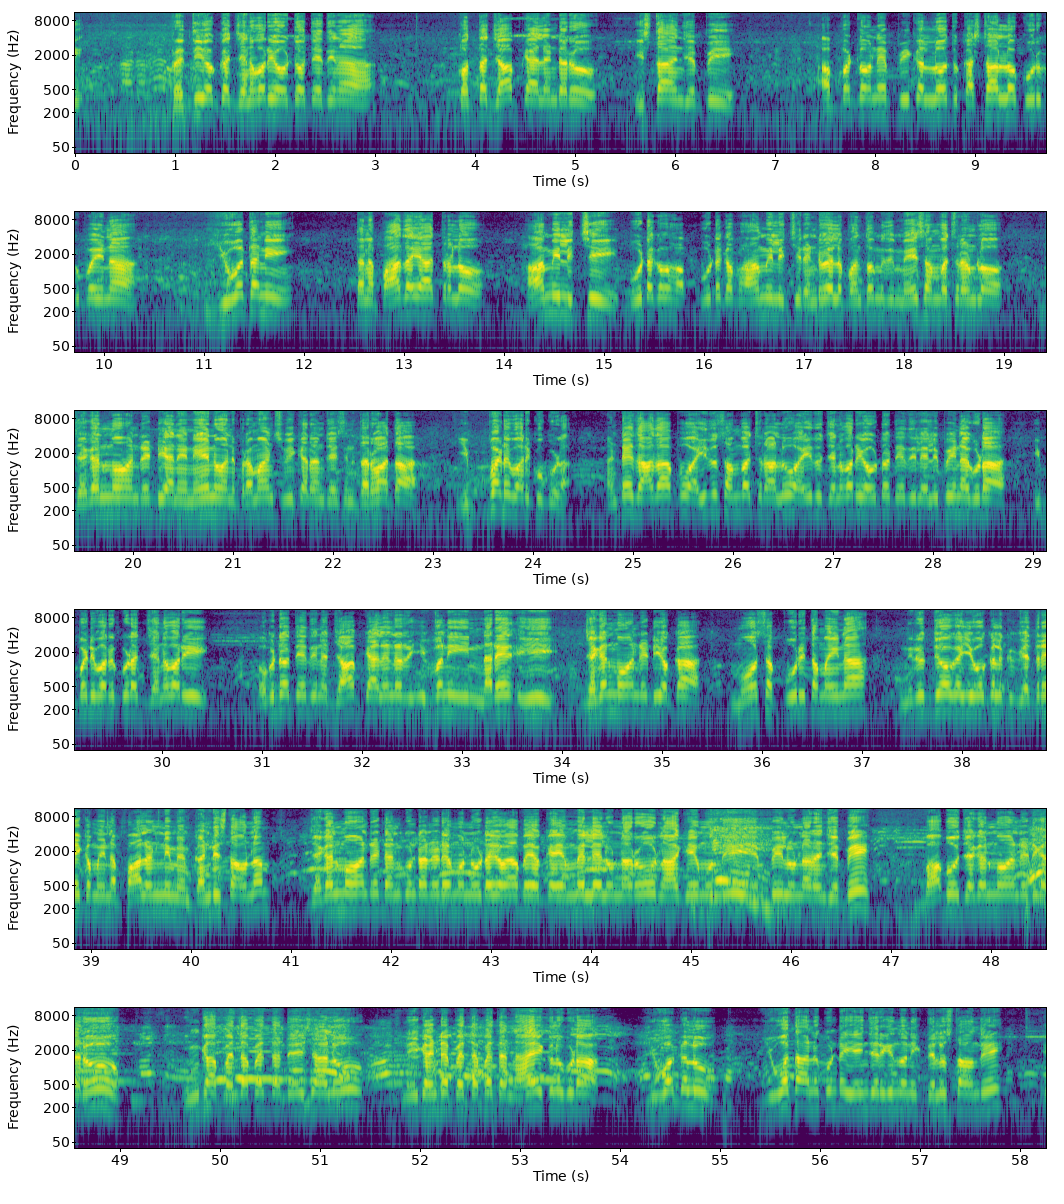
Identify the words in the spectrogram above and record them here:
ప్రతి ఒక్క జనవరి ఒకటో తేదీన కొత్త జాబ్ క్యాలెండరు ఇస్తా అని చెప్పి అప్పట్లోనే పీకల్లోతు కష్టాల్లో కూరుకుపోయిన యువతని తన పాదయాత్రలో హామీలు ఇచ్చి బూటక బూటకపు హామీలు ఇచ్చి రెండు వేల పంతొమ్మిది మే సంవత్సరంలో జగన్మోహన్ రెడ్డి అనే నేను అని ప్రమాణ స్వీకారం చేసిన తర్వాత ఇప్పటి వరకు కూడా. అంటే దాదాపు ఐదు సంవత్సరాలు ఐదు జనవరి ఒకటో తేదీలు వెళ్ళిపోయినా కూడా ఇప్పటి వరకు కూడా జనవరి ఒకటో తేదీన జాబ్ క్యాలెండర్ ఇవ్వని ఈ నరే ఈ జగన్మోహన్ రెడ్డి యొక్క మోసపూరితమైన నిరుద్యోగ యువకులకు వ్యతిరేకమైన పాలనని మేము ఖండిస్తా ఉన్నాం. జగన్మోహన్ రెడ్డి అనుకుంటున్నాడేమో నూట యాభై ఒక్క ఎమ్మెల్యేలు ఉన్నారు నాకేముంది ఎంపీలు ఉన్నారని చెప్పి బాబు జగన్మోహన్ రెడ్డి గారు ఇంకా పెద్ద పెద్ద దేశాలు నీకంటే పెద్ద పెద్ద నాయకులు కూడా యువకులు యువత అనుకుంటే ఏం జరిగిందో నీకు తెలుస్తూ ఉంది.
